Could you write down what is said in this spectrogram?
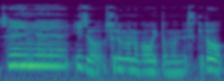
1000円以上するものが多いと思うんですけど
